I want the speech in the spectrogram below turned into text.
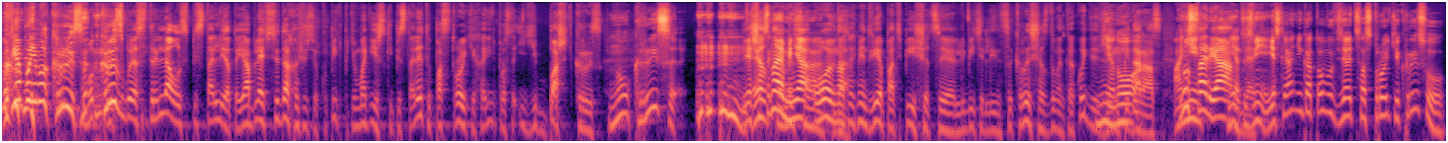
Вот я понимаю крыс. Вот крыс бы я стрелял из пистолета. Я, блядь, всегда хочу себе купить пневматический пистолет и по стройке ходить просто и ебашить крыс. Ну, крысы. Я сейчас знаю, меня, ой, у нас как минимум две подписчицы, любительницы крыс, сейчас думают, какой Не, ну, пидорас. Они... Ну, сорян, Нет, блядь. извини, если они готовы взять со стройки крысу,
